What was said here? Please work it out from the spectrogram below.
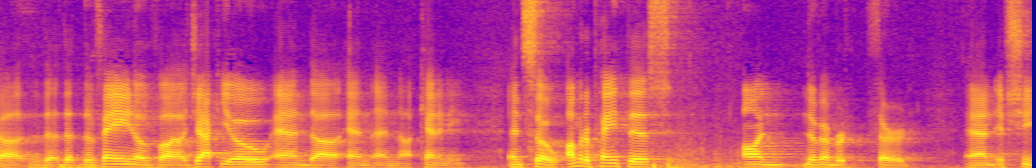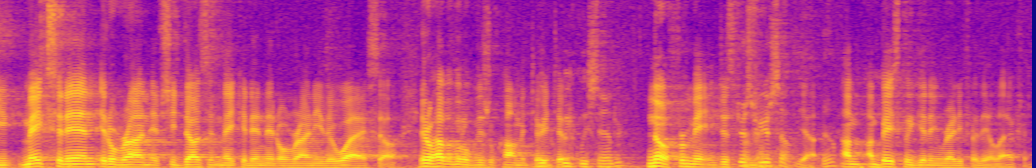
uh, the, the, the, vein of uh, Jackie O and, uh, and, and uh, Kennedy. And so I'm going to paint this on November 3rd. And if she makes it in, it'll run. If she doesn't make it in, it'll run either way. So it'll have a little visual commentary too. Weekly Standard? No, for me, just, Just for me. yourself, Yeah, yeah. I'm, I'm basically getting ready for the election.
